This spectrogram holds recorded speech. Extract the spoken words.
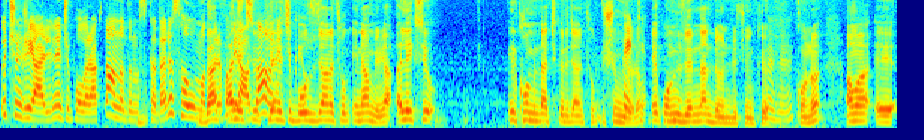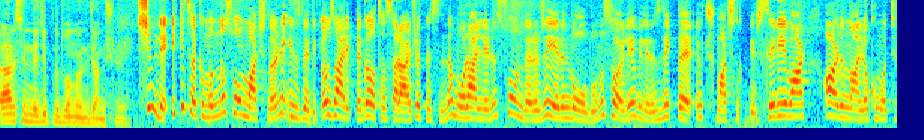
Üçüncü yerli Necip olarak da anladığımız kadarıyla savunma ben tarafı biraz Alex'i daha öne Pjanic'i çıkıyor. bozacağına çok inanmıyorum. Ya Alex'i ilk 11'den çıkaracağını çok düşünmüyorum. Peki. Hep onun üzerinden döndü çünkü konu. Ama e, Ersin, Necip, Rıdvan'ın oynayacağını düşünüyorum. Şimdi iki takımın da son maçlarını izledik. Özellikle Galatasaray cephesinde morallerin son derece yerinde olduğunu söyleyebiliriz. Ligde 3 maçlık bir seri var. Ardından Lokomotiv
